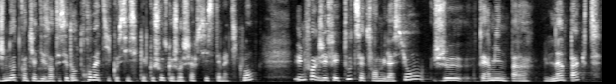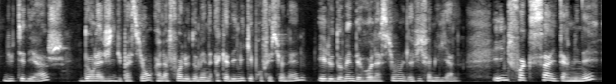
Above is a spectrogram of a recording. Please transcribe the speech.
Je note quand il y a des antécédents traumatiques aussi. C'est quelque chose que je recherche systématiquement. Une fois que j'ai fait toute cette formulation, je termine par l'impact du TDAH dans la vie du patient, à la fois le domaine académique et professionnel et le domaine des relations et de la vie familiale. Et une fois que ça est terminé,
